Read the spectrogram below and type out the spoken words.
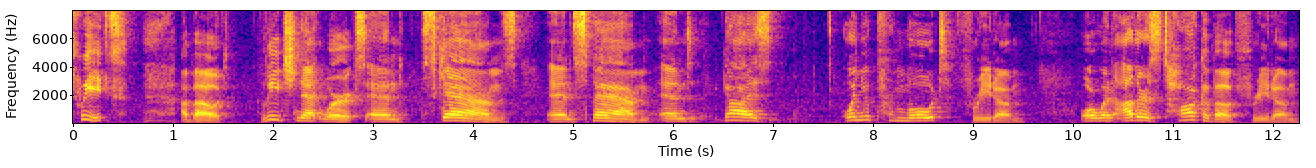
tweets about leech networks and scams and spam. And guys, when you promote freedom or when others talk about freedom,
